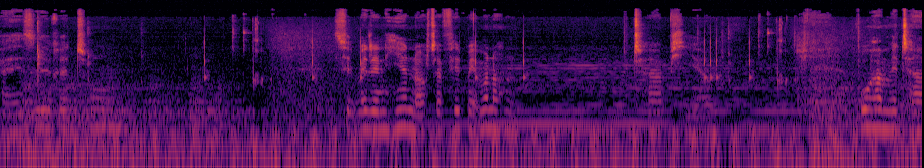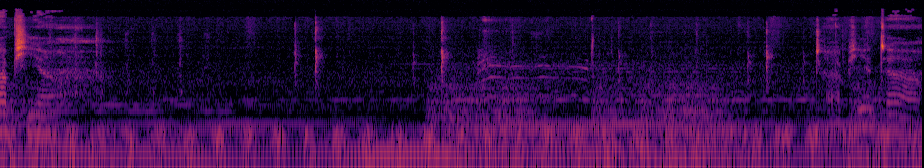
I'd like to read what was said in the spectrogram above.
Geiselrettung. Was fehlt mir denn hier noch? Da fehlt mir immer noch ein Wo haben wir Tapir? Tapir da.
